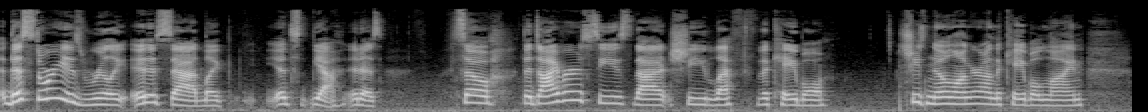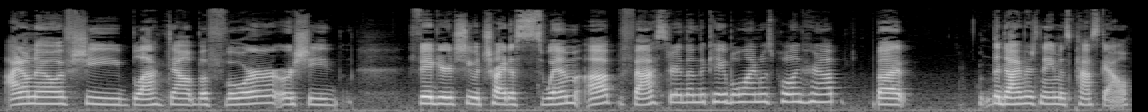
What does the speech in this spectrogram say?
this story is really it is sad. Like it's yeah, it is. So the diver sees that she left the cable. She's no longer on the cable line. I don't know if she blacked out before or she figured she would try to swim up faster than the cable line was pulling her up, but the diver's name is Pascal.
